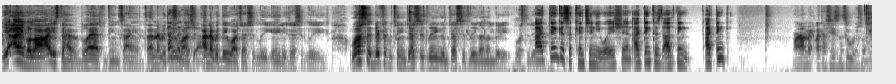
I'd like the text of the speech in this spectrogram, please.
Yeah, I ain't gonna lie. I used to have a blast with Teen Titans. I never That's did watch. show. I never did watch Justice League. Any of the Justice Leagues. What's the difference between Justice League and Justice League Unlimited? What's the difference? I think it's a continuation. I think because I think I think Why not make like a season two or something?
